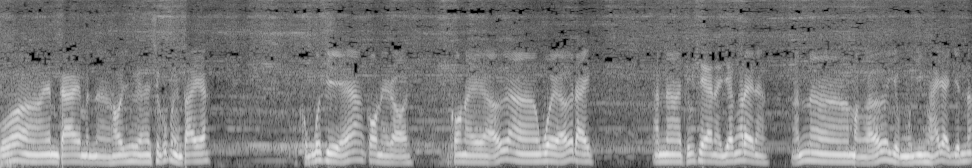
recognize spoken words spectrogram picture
của em trai mình hồi sư cúc miền tây á. Cũng có chia sẻ con này rồi. Con này ở quê ở đây. Anh chủ xe này dân ở đây nè. Ảnh bằng ở vùng duyên hải trà vinh đó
